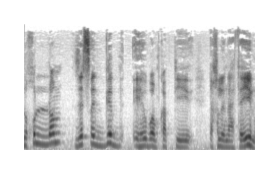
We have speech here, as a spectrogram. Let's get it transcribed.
ንኹሎም ዘፅግብ ይህቦም ካብቲ እኽሊ ናተይ ኢሉ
